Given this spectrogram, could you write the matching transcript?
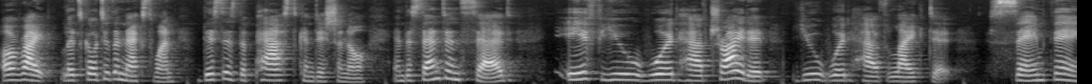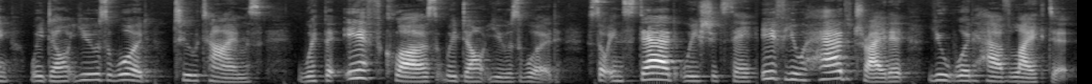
All right, let's go to the next one. This is the past conditional. And the sentence said, if you would have tried it, you would have liked it. Same thing, we don't use would two times. With the if clause, we don't use would. So instead, we should say, if you had tried it, you would have liked it.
